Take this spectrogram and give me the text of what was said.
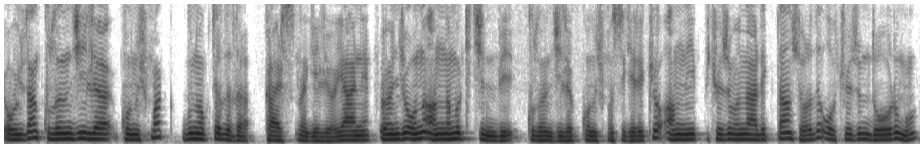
O yüzden kullanıcıyla konuşmak bu noktada da karşısına geliyor. Yani önce onu anlamak için bir kullanıcıyla konuşması gerekiyor. Anlayıp bir çözüm önerdikten sonra da o çözüm doğru mu?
